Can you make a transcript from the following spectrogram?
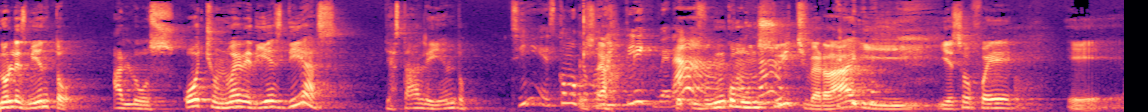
No les miento, a los 8, 9, 10 días ya estaba leyendo. Sí, es como que fue un clic, ¿verdad? Un, como un switch, ¿verdad? Y, eso fue eh,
